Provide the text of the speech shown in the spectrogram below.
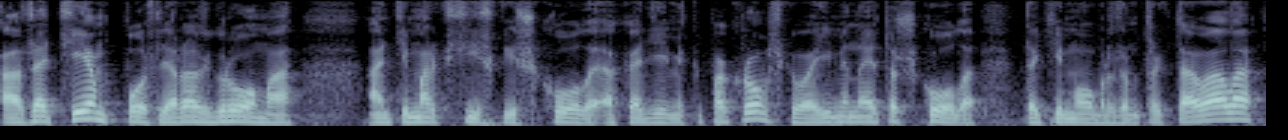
а затем, после разгрома антимарксистской школы академика Покровского, именно эта школа таким образом трактовала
